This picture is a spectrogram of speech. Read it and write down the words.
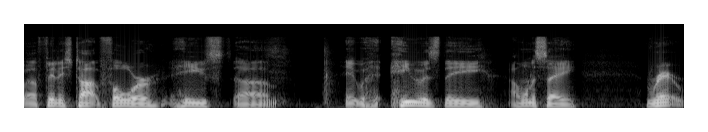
uh, finished top four. He's um, it, he was the I want to say rare,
